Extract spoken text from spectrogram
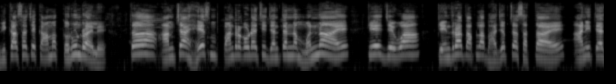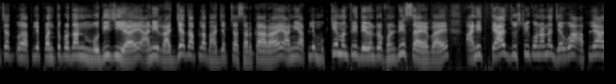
विकासाचे कामं करून राहिले. तर आमच्या हेच पांढरकवड्याची जनतांना म्हणणं आहे की जेव्हा केंद्रात आपला भाजपचा सत्ता आहे आणि त्याच्यात आपले पंतप्रधान मोदीजी आहे आणि राज्यात आपला भाजपचा सरकार आहे आणि आपले मुख्यमंत्री देवेंद्र फडणवीस साहेब आहे आणि त्याच दृष्टिकोनानं जेव्हा आपल्या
